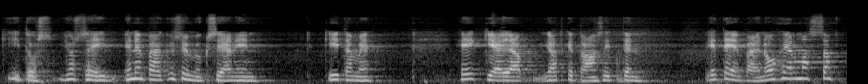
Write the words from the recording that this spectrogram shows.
Kiitos. Jos ei enempää kysymyksiä, niin kiitämme Heikkiä ja jatketaan sitten eteenpäin ohjelmassa.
